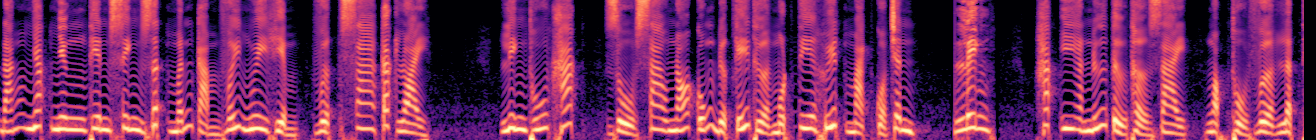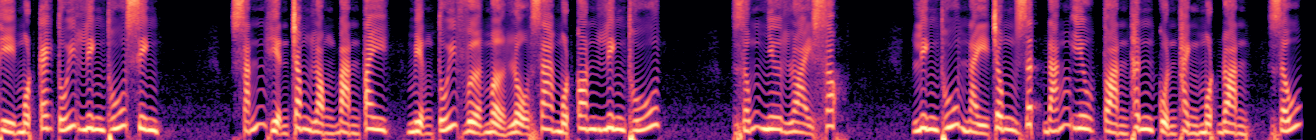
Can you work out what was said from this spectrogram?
Đáng nhắc nhưng thiên sinh rất mẫn cảm với nguy hiểm, vượt xa các loài. Linh thú khác, dù sao nó cũng được kế thừa một tia huyết mạch của chân. Linh. Hắc y nữ tử thở dài. Ngọc thủ vừa lật thì một cái túi linh thú sinh. Sắn hiện trong lòng bàn tay. Miệng túi vừa mở lộ ra một con linh thú. Giống như loài sóc. Linh thú này trông rất đáng yêu, toàn thân cuộn thành một đoàn. Giấu.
